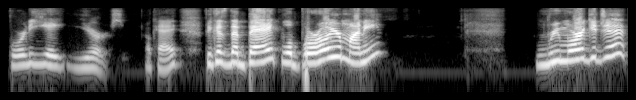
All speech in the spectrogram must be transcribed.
48 years. Okay. Because the bank will borrow your money, remortgage it,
